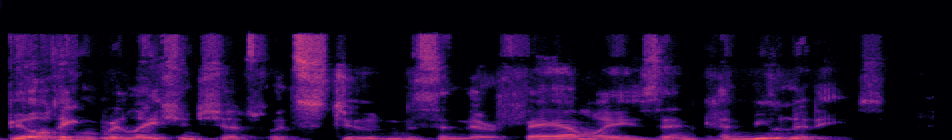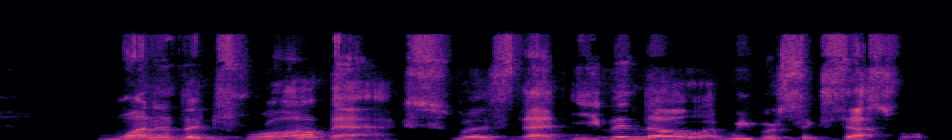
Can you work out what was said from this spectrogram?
building relationships with students and their families and communities. One of the drawbacks was that even though we were successful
